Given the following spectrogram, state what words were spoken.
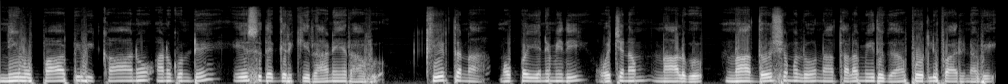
నీవు పాపివి కాను అనుకుంటే యేసు దగ్గరికి రానే రావు. కీర్తన ముప్పై ఎనిమిది వచనం నాలుగు. నా దోషములు నా తల మీదుగా పొర్లిపారినవి.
